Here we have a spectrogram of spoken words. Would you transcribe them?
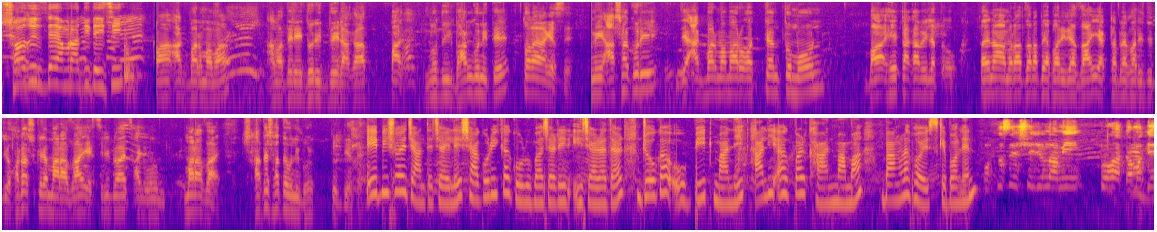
সহযোগিতায় আমরা দিতেইছি। আকবর মামা, আমাদের এই দরিদ্র এলাকা পা- নদীর ভাঙ্গনিতে তলায়া গেছে। আমি আশা করি যে আকবর মামার অত্যন্ত মন বা হে টাকা বিলা তাই না আমরা যারা ব্যাপারীরা যাই একটা ব্যাপারী যদি হঠাৎ করে মারা যায় অ্যাক্সিডেন্ট হয় ছাগল মারা যায় সাথে সাথে উনি ভর্তি দিয়ে দেয়। এ বিষয়ে জানতে চাইলে সাগরিকা গরুবাজারের ইজারাদার ডোগা ও বিট মালিক আলী আকবর খান মামা বাংলা ভয়েসকে বলেন। সেই জন্য আমি সোহাগ আমাকে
